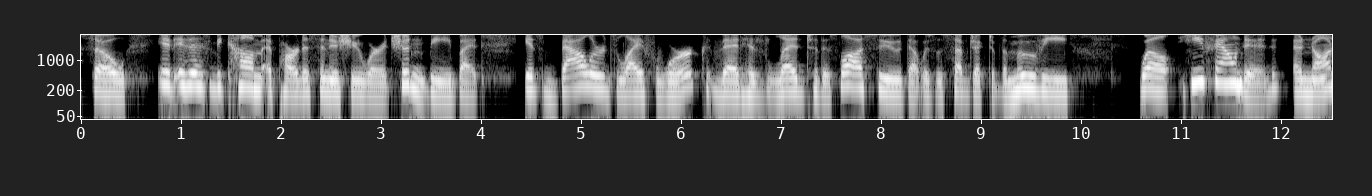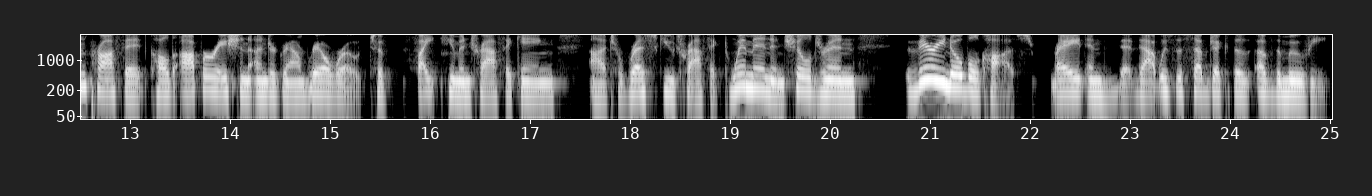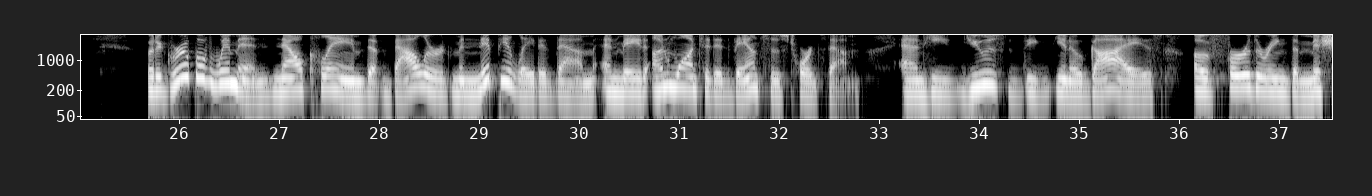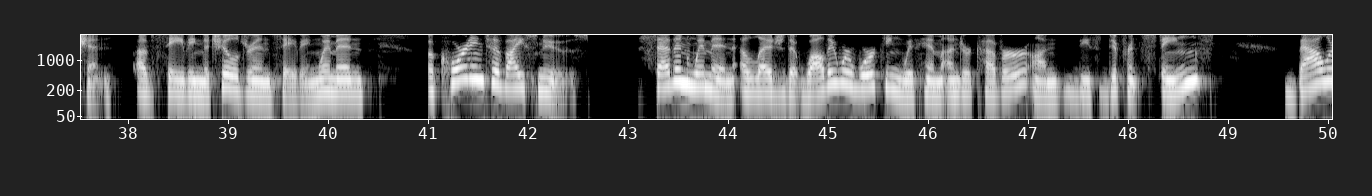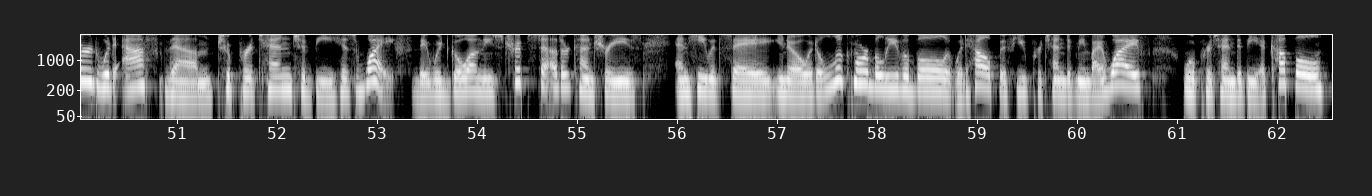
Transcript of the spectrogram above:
So it, it has become a partisan issue where it shouldn't be, but it's Ballard's life work that has led to this lawsuit that was the subject of the movie. Well, he founded a nonprofit called Operation Underground Railroad to fight human trafficking, uh, to rescue trafficked women and children very noble cause, right? And th- that was the subject of, of the movie. But a group of women now claim that Ballard manipulated them and made unwanted advances towards them. And he used the, you know, guise of furthering the mission of saving the children, saving women. According to Vice News, seven women allege that while they were working with him undercover on these different stings, Ballard would ask them to pretend to be his wife. They would go on these trips to other countries, and he would say, You know, it'll look more believable. It would help if you pretend to be my wife. We'll pretend to be a couple.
